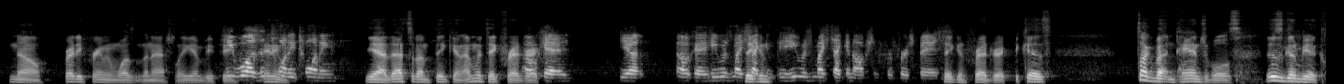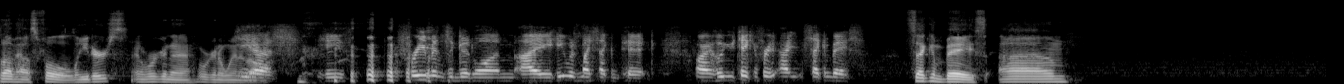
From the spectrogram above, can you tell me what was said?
No, Freddie Freeman wasn't the National League MVP. He was in Anyway, 2020. Yeah, that's what I'm thinking. I'm going to take Frederick. Okay. Yeah. Okay. He was my Taking- second. He was my second option for first base. Taking Frederick because talk about intangibles. This is going to be a clubhouse full of leaders, and we're gonna we're gonna win it Yes, he's Freeman's a good one. I he was my second pick. All right, who are you taking for uh, second base? Second base. Um,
